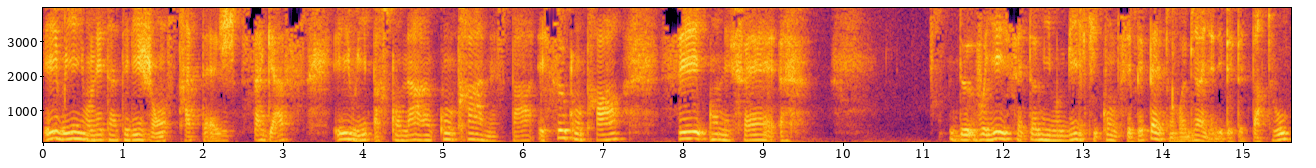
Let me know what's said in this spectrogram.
et oui, on est intelligent, stratège, sagace, et oui, parce qu'on a un contrat, n'est-ce pas? Et ce contrat, c'est en effet... Euh, de, voyez, cet homme immobile qui compte ses pépettes, on voit bien, il y a des pépettes partout,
